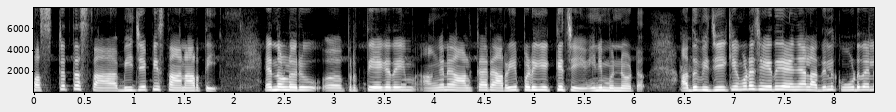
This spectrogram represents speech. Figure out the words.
ഫസ്റ്റത്തെ ബി ജെ പി സ്ഥാനാർത്ഥി എന്നുള്ളൊരു പ്രത്യേകതയും അങ്ങനെ ആൾക്കാർ അറിയപ്പെടുകയൊക്കെ ചെയ്യും ഇനി മുന്നോട്ട്. അത് വിജയിക്കും കൂടെ ചെയ്തു കഴിഞ്ഞാൽ അതിൽ കൂടുതൽ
